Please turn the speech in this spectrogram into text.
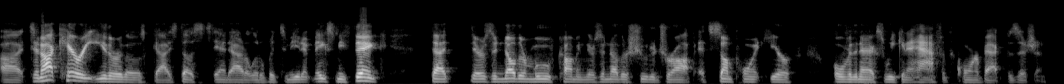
Uh, to not carry either of those guys does stand out a little bit to me. And it makes me think that there's another move coming. There's another shoe to drop at some point here over the next week and a half at the cornerback position.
